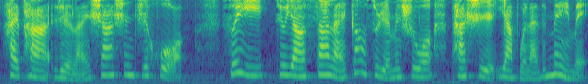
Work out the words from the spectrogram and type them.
害怕惹来杀身之祸，所以就要撒来告诉人们说她是亚伯兰的妹妹。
